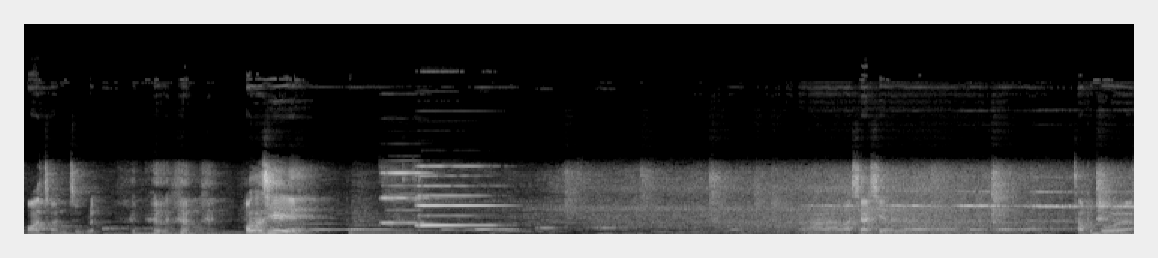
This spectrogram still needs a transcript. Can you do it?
划船组了，黄德庆，好啦，我要下线了。差不多了。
